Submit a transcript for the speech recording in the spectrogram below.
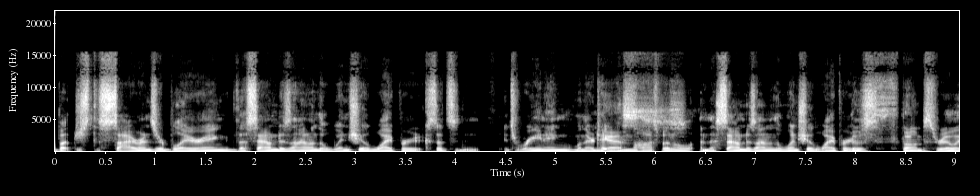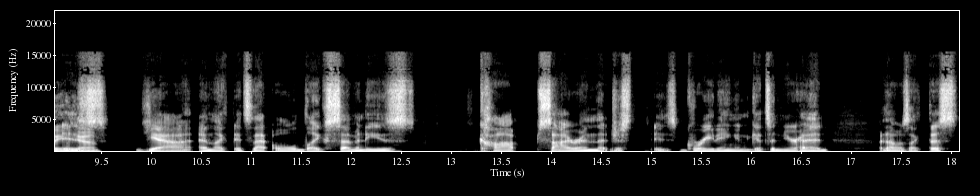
But just the sirens are blaring, the sound design on the windshield wiper because it's it's raining when they're taking him to the hospital, and the sound design on the windshield wipers those thumps really. is yeah, yeah. and like it's that old like 70s cop siren that just is grating and gets in your head and i was like this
